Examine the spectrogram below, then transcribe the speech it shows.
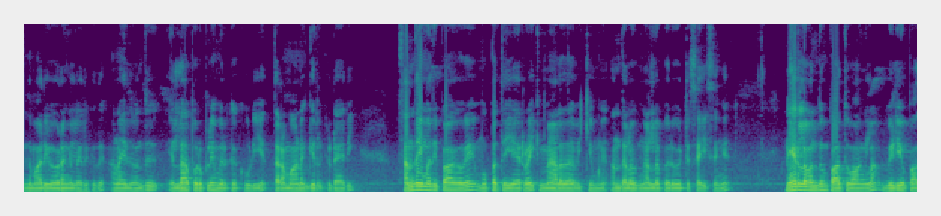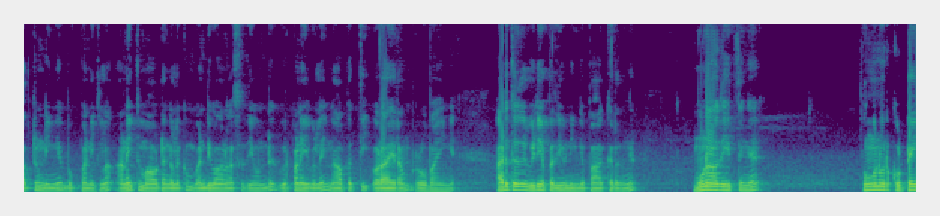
இந்த மாதிரி விவரங்கள் இருக்குது. ஆனால் இது வந்து எல்லா பொறுப்புலையும் இருக்கக்கூடிய தரமான கிர் கிடாரி சந்தை மதிப்பாகவே முப்பத்தையாயிரம் ரூபாய்க்கு மேலே தான் விற்குங்க. அந்தளவுக்கு நல்ல பெருவெட்டு சைஸுங்க நேரில் வந்தும் பார்த்து வாங்கலாம். வீடியோ பார்த்துட்டும் நீங்கள் புக் பண்ணிக்கலாம். அனைத்து மாவட்டங்களுக்கும் வண்டி வாகன வசதி உண்டு. விற்பனை விலை நாற்பத்தி ஓராயிரம் ரூபாய்ங்க. அடுத்தது வீடியோ பதிவு நீங்கள் பார்க்குறதுங்க. மூணாவது ஈத்துங்க புங்குனூர் குட்டை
